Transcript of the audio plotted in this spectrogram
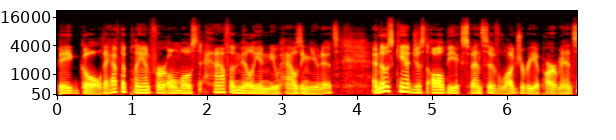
big goal. They have to plan for almost half a million new housing units. And those can't just all be expensive luxury apartments.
